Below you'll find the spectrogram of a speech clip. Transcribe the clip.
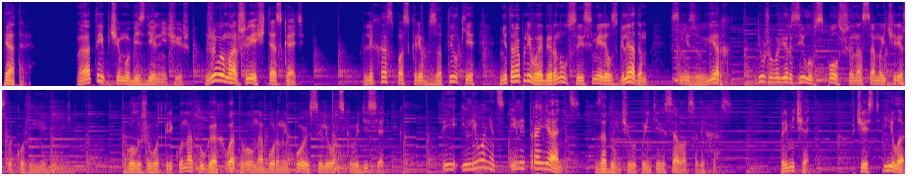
Пятое. «А ты почему бездельничаешь? Живо марш вещи таскать!» Лихас поскреб в затылке, неторопливо обернулся и смерил взглядом, снизу вверх, дюжего верзилу, всползший на самые чресла кожаной юбки. Голый живот крикуна туго охватывал наборный пояс илионского десятника. «Ты илионец или троянец?» — задумчиво поинтересовался Лихас. Примечание. В честь Ила,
